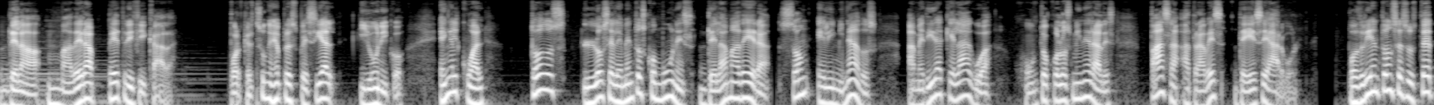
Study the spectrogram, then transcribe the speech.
de la madera petrificada porque es un ejemplo especial y único, en el cual todos los elementos comunes de la madera son eliminados a medida que el agua, junto con los minerales, pasa a través de ese árbol. ¿Podría entonces usted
